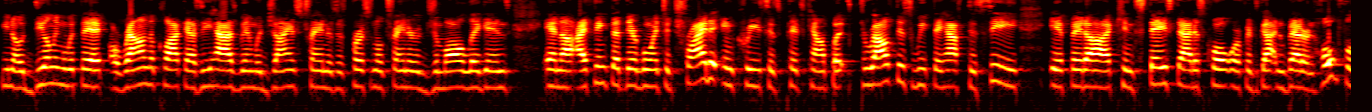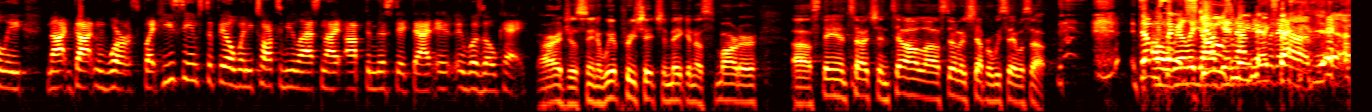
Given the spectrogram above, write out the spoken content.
you know, dealing with it around the clock as he has been with Giants trainers, his personal trainer, Jamal Liggins. And uh, I think that they're going to try to increase his pitch count, but throughout this week, they have to see if it uh, can stay status quo or if it's gotten better and hopefully not gotten worse. But he seems to feel, when he talked to me last night, optimistic that it, it was okay. All right, Josina, we appreciate you making us smarter. Uh, stay in touch and tell uh, Sterling Shepard we say what's up. Tell Oh, say, really? Excuse me next time. Yeah.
